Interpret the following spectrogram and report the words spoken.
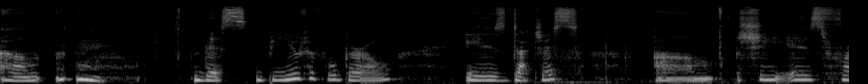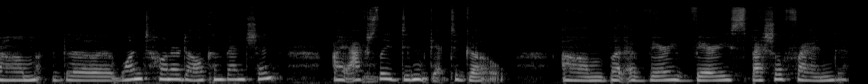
um, this beautiful girl is Duchess um, she is from the One Tonner Doll Convention. I actually didn't get to go, um, but a very, very special friend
